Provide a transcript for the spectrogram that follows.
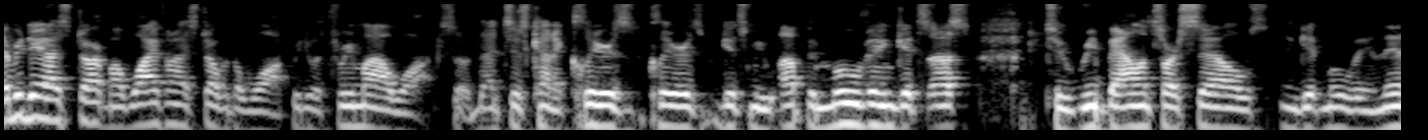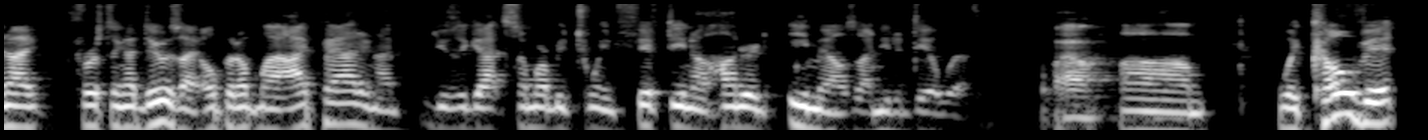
Every day I start, my wife and I start with a walk. We do a three mile walk. So that just kind of clears, clears, gets me up and moving, gets us to rebalance ourselves and get moving. And then I, first thing I do is I open up my iPad and I usually got somewhere between 50 and 100 emails I need to deal with. Wow. Um, with COVID,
